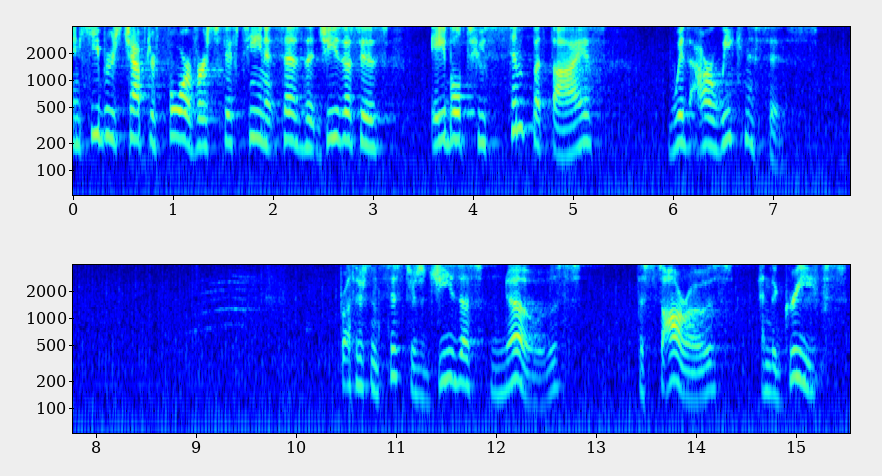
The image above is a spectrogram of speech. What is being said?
In Hebrews chapter 4, verse 15, it says that Jesus is able to sympathize with our weaknesses. Brothers and sisters, Jesus knows the sorrows and the griefs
